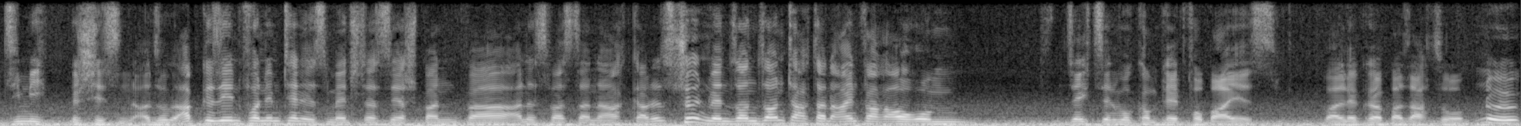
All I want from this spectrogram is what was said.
ziemlich beschissen. Also abgesehen von dem Tennismatch, das sehr spannend war, alles was danach kam. Es ist schön, wenn so ein Sonntag dann einfach auch um 16 Uhr komplett vorbei ist. Weil der Körper sagt so, nö,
